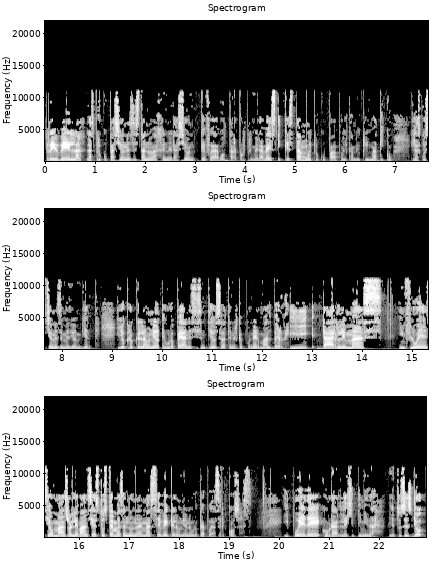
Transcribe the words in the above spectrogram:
revela las preocupaciones de esta nueva generación que fue a votar por primera vez y que está muy preocupada por el cambio climático y las cuestiones de medio ambiente. Y yo creo que la Unión Europea en ese sentido se va a tener que poner más verde y darle más influencia o más relevancia a estos temas en donde además se ve que la Unión Europea puede hacer cosas y puede cobrar legitimidad. Y entonces yo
